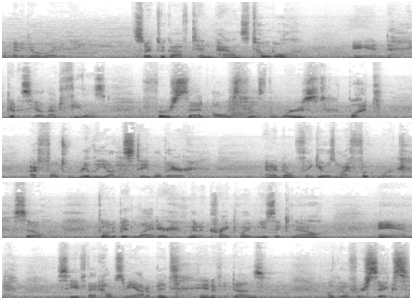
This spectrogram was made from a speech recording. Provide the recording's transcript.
I'm gonna go lighter. So I took off 10 pounds total and gotta see how that feels. First set always feels the worst, but I felt really unstable there. And I don't think it was my footwork. So going a bit lighter, I'm gonna crank my music now and see if that helps me out a bit. And if it does, I'll go for six.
